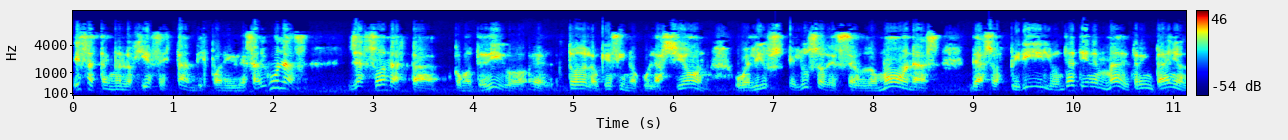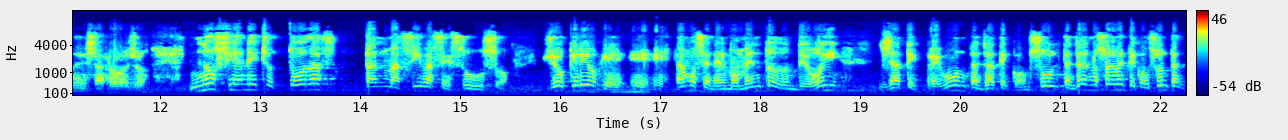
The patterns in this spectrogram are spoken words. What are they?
esas tecnologías están disponibles. Algunas ya son hasta, como te digo, todo lo que es inoculación o el, el uso de pseudomonas, de azospirillum, ya tienen más de 30 años de desarrollo. No se han hecho todas tan masivas en su uso. Yo creo que eh, estamos en el momento donde hoy ya te preguntan, ya te consultan, ya no solamente consultan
